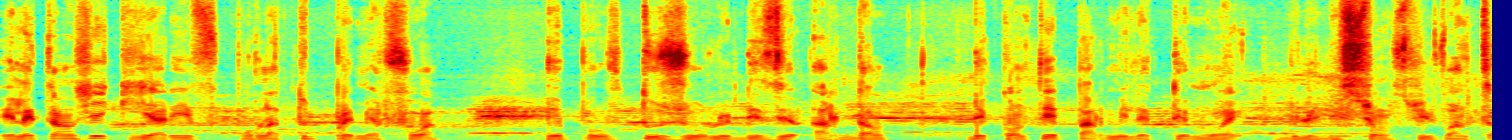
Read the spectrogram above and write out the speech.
Et l'étranger qui arrive pour la toute première fois éprouve toujours le désir ardent de compter parmi les témoins de l'édition suivante.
